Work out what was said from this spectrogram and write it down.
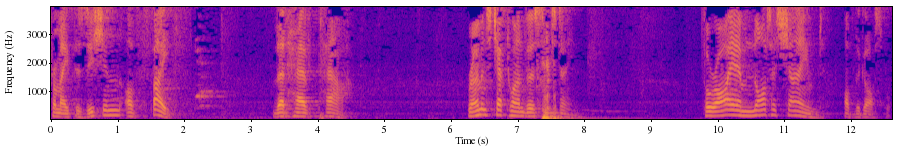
from a position of faith that have power. Romans chapter 1 verse 16. For I am not ashamed of the gospel.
